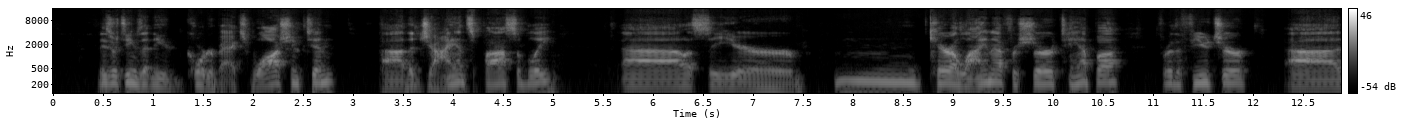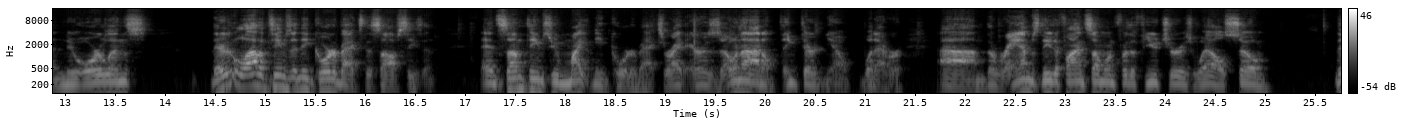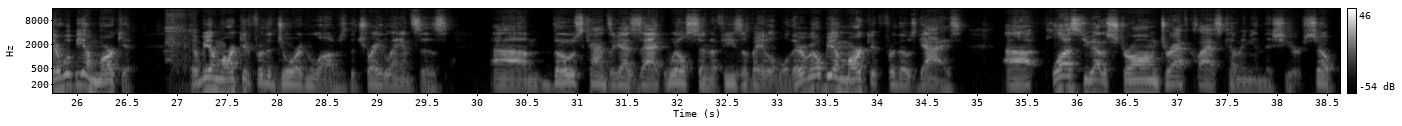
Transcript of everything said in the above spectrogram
These are teams that need quarterbacks. Washington, uh, the Giants, possibly. Uh, let's see here. Mm, Carolina for sure. Tampa for the future. Uh, New Orleans. There's a lot of teams that need quarterbacks this offseason. And some teams who might need quarterbacks, right? Arizona, I don't think they're, you know, whatever. Um, the Rams need to find someone for the future as well. So there will be a market. There'll be a market for the Jordan Loves, the Trey Lances, um, those kinds of guys. Zach Wilson, if he's available, there will be a market for those guys. Uh, plus, you got a strong draft class coming in this year, so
